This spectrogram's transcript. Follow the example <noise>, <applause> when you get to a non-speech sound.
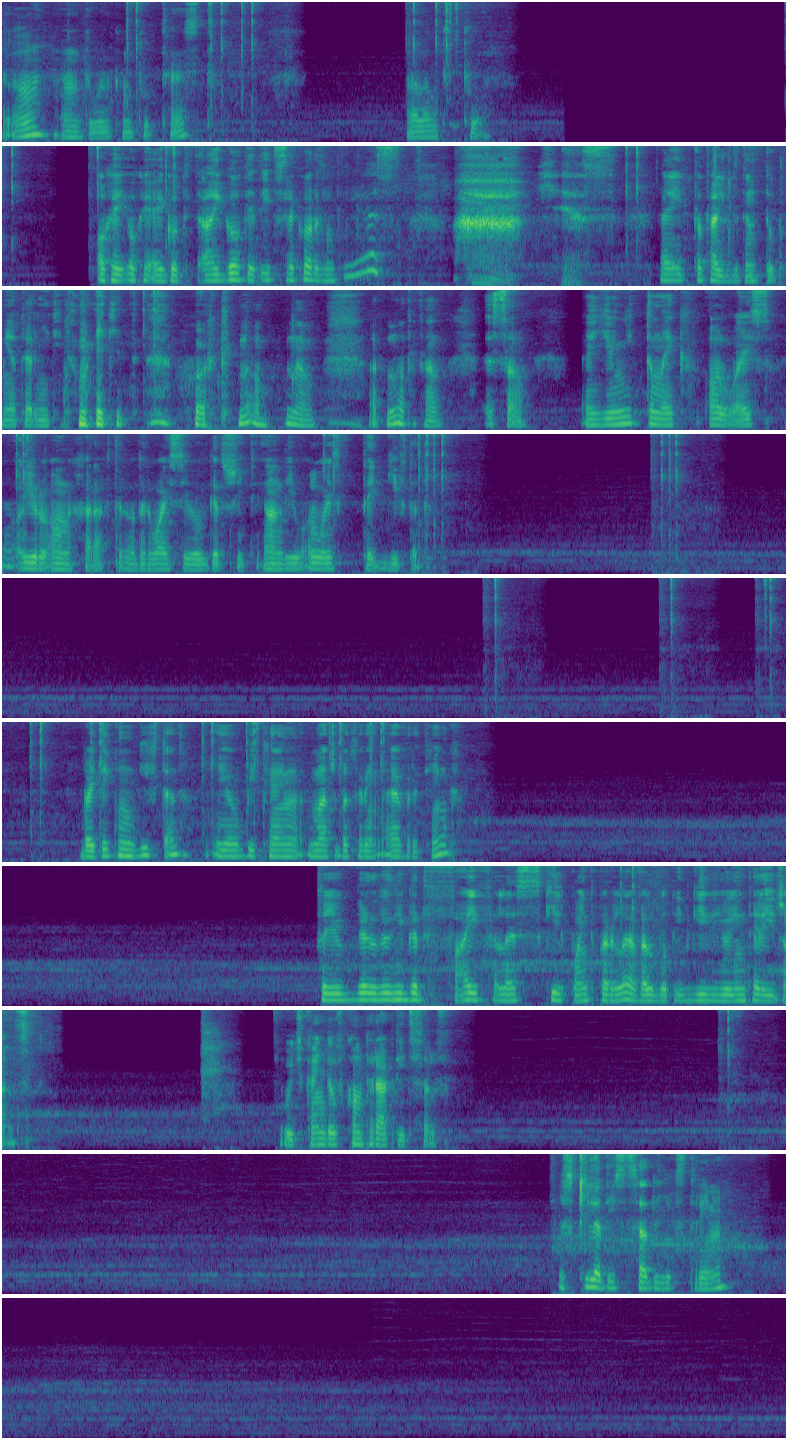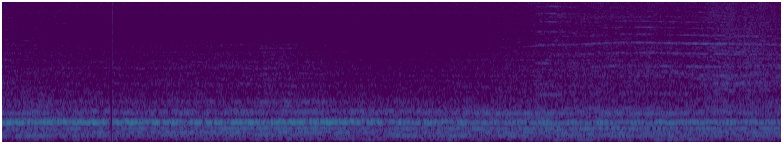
Hello and welcome to test Fallout 2. Okay, okay, I got it, I got it, it's recording, yes! Ah, yes! It totally didn't took me eternity <laughs> to make it work, no, no, not at all. So, uh, you need to make always your own character, otherwise you will get shit, and you always take gifted. By taking gifted, you became much better in everything. So you get, you get 5 less skill point per level, but it gives you intelligence. Which kind of counteract itself. Skillet is sadly extreme.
